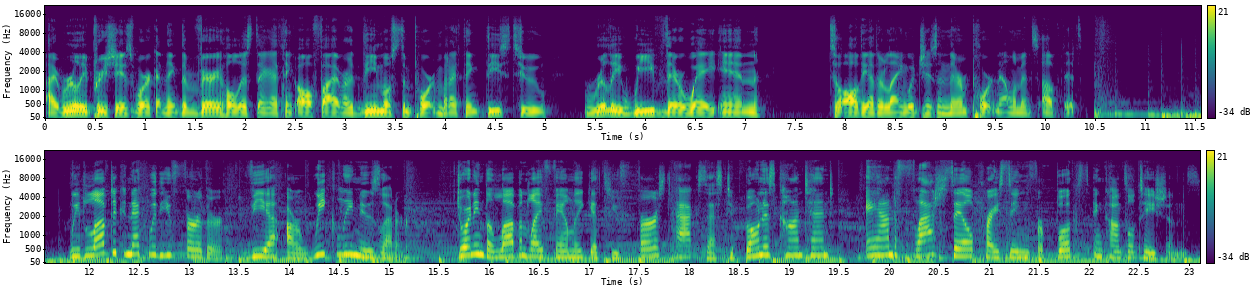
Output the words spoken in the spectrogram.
I really appreciate his work. I think they're very holistic. I think all five are the most important, but I think these two really weave their way in to all the other languages and they're important elements of it. We'd love to connect with you further via our weekly newsletter. Joining the Love and Life family gets you first access to bonus content and flash sale pricing for books and consultations.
